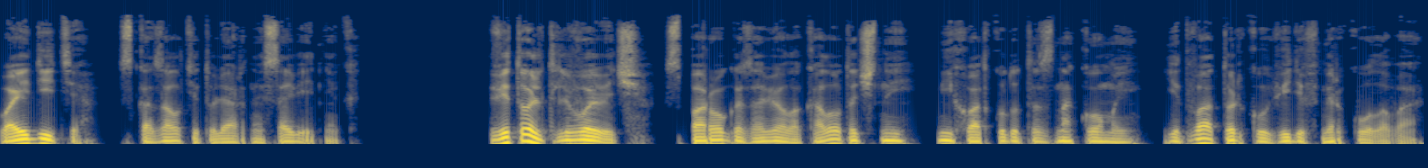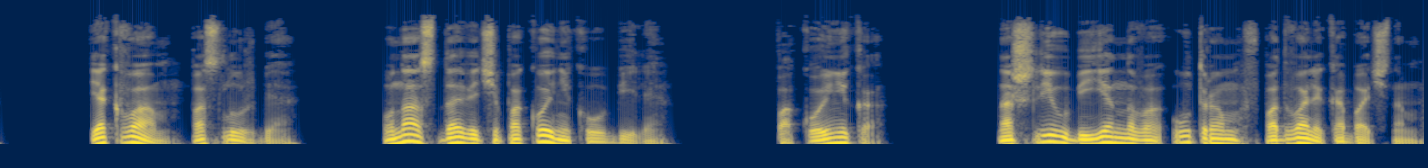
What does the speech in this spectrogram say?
«Войдите», — сказал титулярный советник. «Витольд Львович!» — с порога завел околоточный, Миху откуда-то знакомый, едва только увидев Меркулова. «Я к вам, по службе. У нас давеча покойника убили». «Покойника?» Нашли убиенного утром в подвале кабачном,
